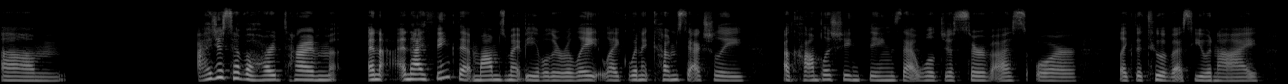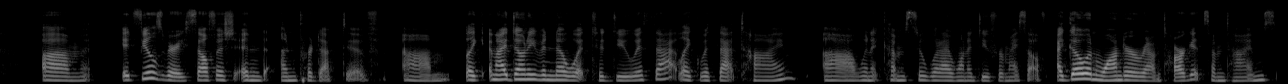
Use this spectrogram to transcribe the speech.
um I just have a hard time and and I think that moms might be able to relate like when it comes to actually accomplishing things that will just serve us or like the two of us, you and I, um, it feels very selfish and unproductive. Um, like, and I don't even know what to do with that, like with that time, uh, when it comes to what I want to do for myself. I go and wander around Target sometimes,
